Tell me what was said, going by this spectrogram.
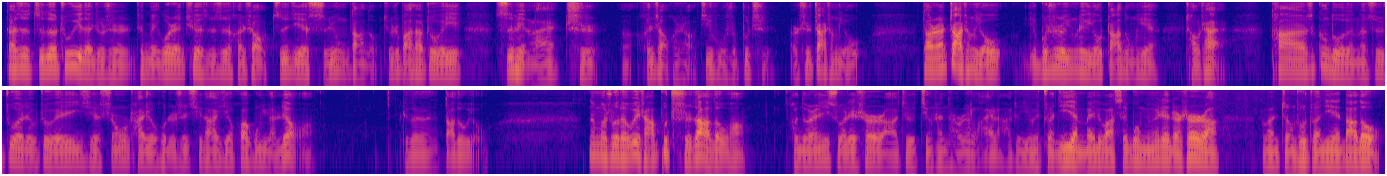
但是值得注意的就是，这美国人确实是很少直接食用大豆，就是把它作为食品来吃。呃，很少很少，几乎是不吃，而是榨成油。当然，榨成油也不是用这个油炸东西、炒菜，它是更多的呢是做作为一些生物柴油或者是其他一些化工原料啊。这个大豆油。那么说他为啥不吃大豆哈？很多人一说这事儿啊，就精神头就来了啊，就因为转基因呗，对吧？谁不明白这点事儿啊？是吧？整出转基因大豆，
